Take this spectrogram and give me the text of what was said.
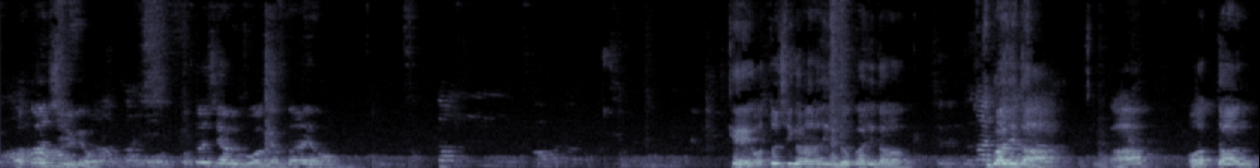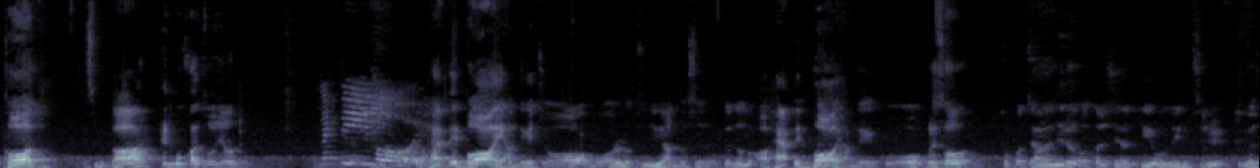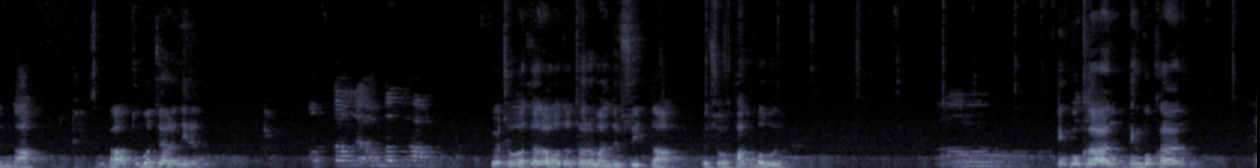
어떤 시를 배웠고 어떤 시 하면 뭐가 기억나요? 어떤 거 오케이 어떤 시가 하는 일이 몇 가지다? 두 가지다 됐습니까? 어떤 것 됐습니까? 행복한 소년 happy boy happy boy 하면 되겠죠. 뭐 a를 넣든지 안 넣으시는 때는 a happy boy 하면 되겠고. 그래서 첫 번째 하는 일은 어떤씨는 뒤에 오는 이름씨를 꾸며준다. 됐습니까? 두 번째 하는 일은 어떤 애 어떤 탑 그렇죠. 어떤 어떻다로 만들 수 있다. 그렇죠. 방법은 어, 행복한 행복한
